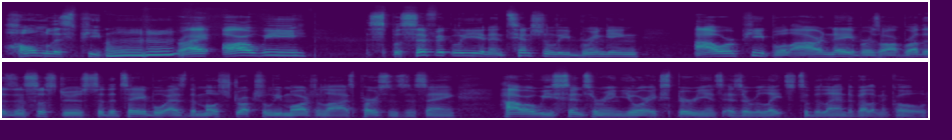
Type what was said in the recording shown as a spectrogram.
homeless people, mm-hmm. right? Are we specifically and intentionally bringing our people, our neighbors, our brothers and sisters to the table as the most structurally marginalized persons and saying, how are we centering your experience as it relates to the land development code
